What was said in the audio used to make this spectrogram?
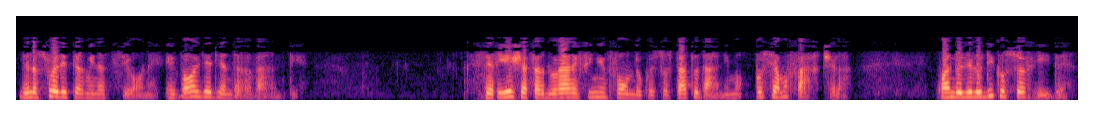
della sua determinazione e voglia di andare avanti. Se riesce a far durare fino in fondo questo stato d'animo, possiamo farcela. Quando glielo dico sorride.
